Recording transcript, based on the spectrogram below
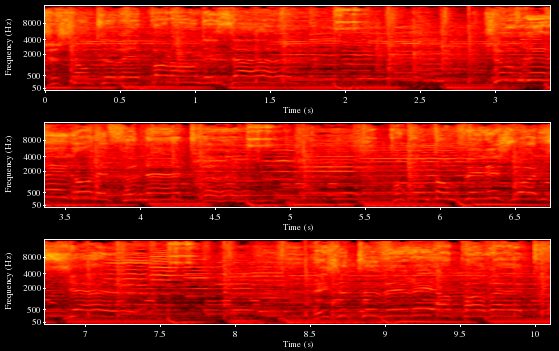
je chanterai pendant des heures? J'ouvrirai fenêtres pour contempler les joies du ciel. Et je te verrai apparaître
